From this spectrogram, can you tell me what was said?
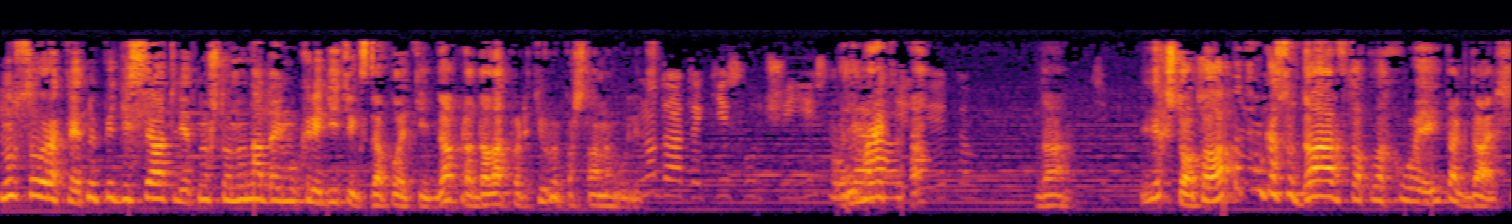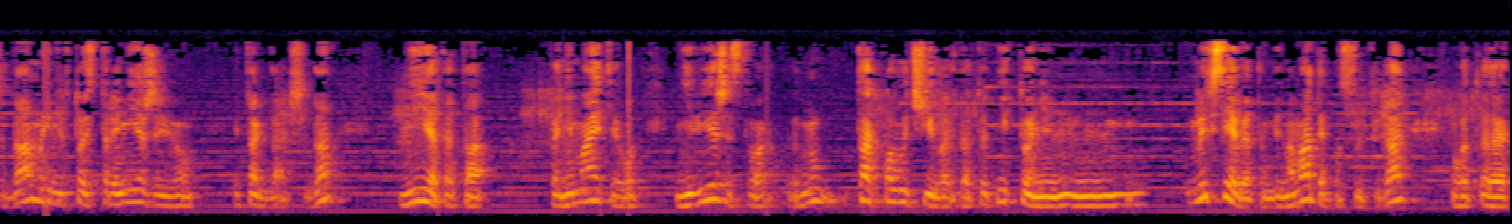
Ну, 40 лет, ну, 50 лет, ну что, ну, надо ему кредитик заплатить, да? Продала квартиру и пошла на улицу. Ну да, такие случаи есть. Понимаете, да? Это... Да. И что, а потом государство плохое и так дальше, да? Мы не в той стране живем и так дальше, да? Нет, это, понимаете, вот невежество, ну, так получилось, да, тут никто не, мы все в этом виноваты, по сути, да. Вот э,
